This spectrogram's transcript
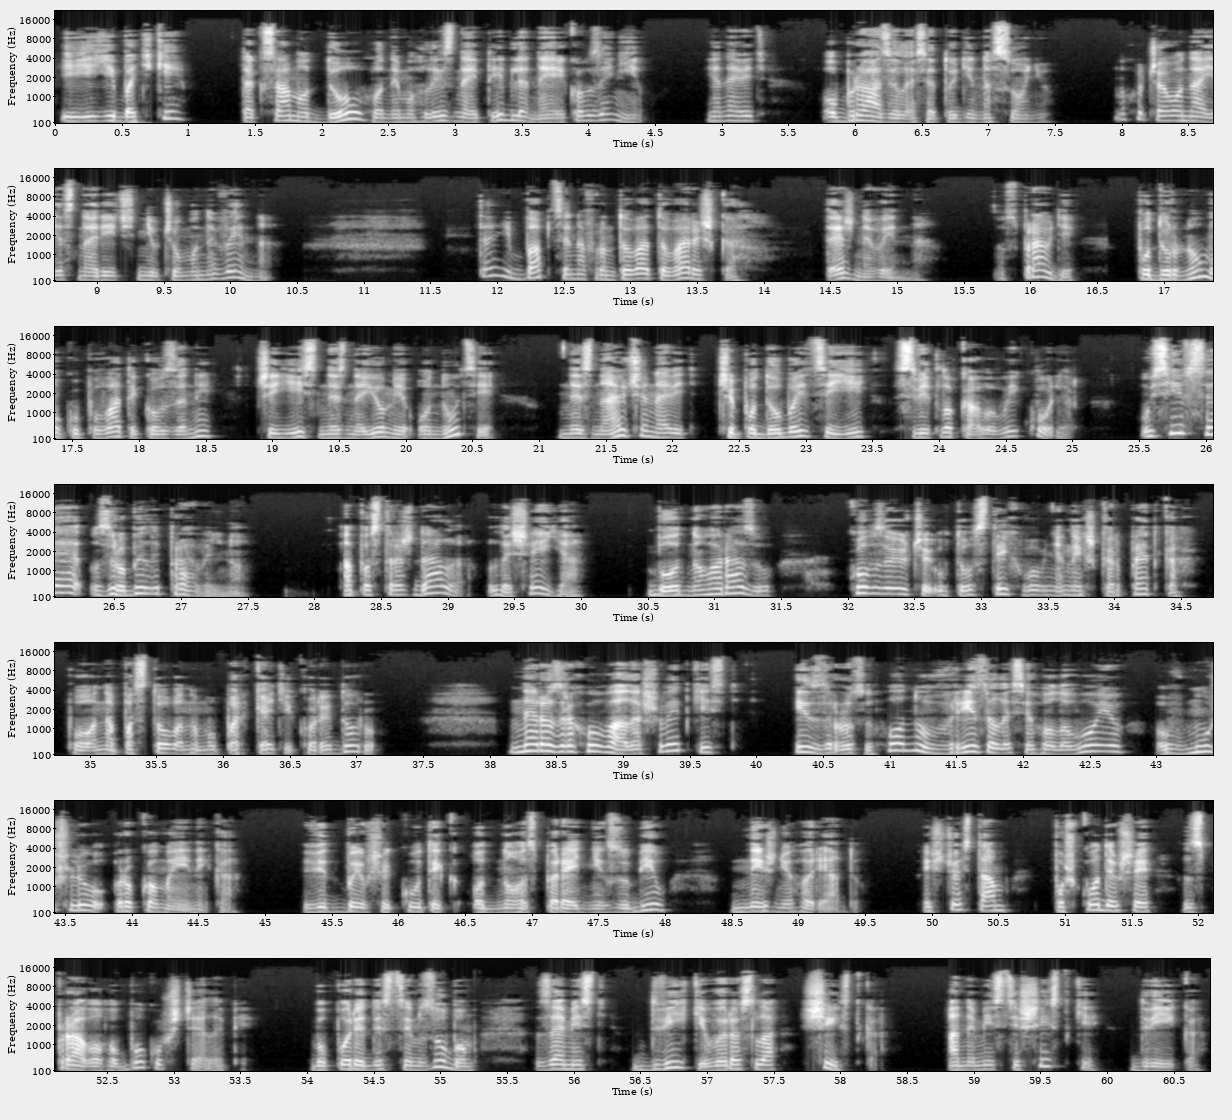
і її батьки так само довго не могли знайти для неї ковзанів. Я навіть образилася тоді на Соню, ну хоча вона, ясна річ, ні в чому не винна. Та й бабцина фронтова товаришка теж не винна. Насправді, по-дурному купувати ковзани чиїсь незнайомі онуці, не знаючи навіть, чи подобається їй світлокавовий колір. Усі все зробили правильно, а постраждала лише я, бо одного разу, ковзаючи у товстих вовняних шкарпетках по напастованому паркеті коридору, не розрахувала швидкість і з розгону врізалася головою в мушлю рукомийника, відбивши кутик одного з передніх зубів нижнього ряду, і щось там пошкодивши з правого боку в щелепі, бо поряд із цим зубом замість двійки виросла шістка, а на місці шістки двійка.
